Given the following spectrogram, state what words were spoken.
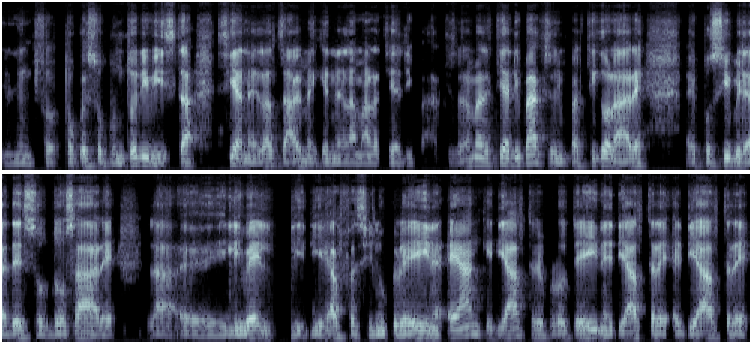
in, sotto questo punto di vista sia nell'Alzheimer che nella malattia di Parkinson. La malattia di Parkinson in particolare è possibile adesso dosare la, eh, i livelli di alfa-sinucleine e anche di altre proteine di altre, e di altre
